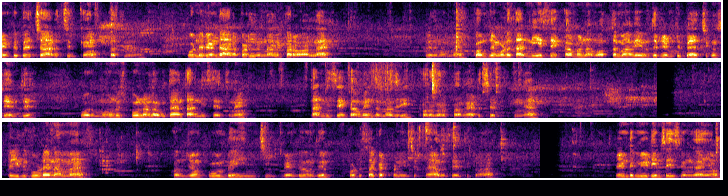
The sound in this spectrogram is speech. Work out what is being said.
ரெண்டு பேட்சாக அரைச்சிருக்கேன் பார்த்தீங்கன்னா ஒன்று ரெண்டு அரைப்படலைனாலும் பரவாயில்ல. இப்போ இது நம்ம கொஞ்சம் கூட தண்ணியே சேர்க்காம நான் மொத்தமாகவே வந்து ரெண்டு பேட்சுக்கும் சேர்ந்து ஒரு மூணு ஸ்பூன் அளவுக்கு தான் தண்ணி சேர்த்துனேன். தண்ணி சேர்க்காம இந்த மாதிரி குறகுறப்பாகவே அடிச்சு எடுத்துக்கோங்க. இப்போ இது கூட நம்ம கொஞ்சம் பூண்டு இஞ்சி ரெண்டும் வந்து பொடுசாக கட் பண்ணி வச்சுருக்கேன். அதை சேர்த்துக்கலாம். ரெண்டு மீடியம் சைஸ் வெங்காயம்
